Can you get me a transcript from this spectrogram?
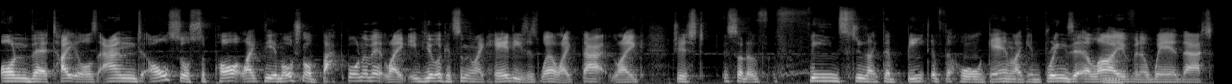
on their titles and also support like the emotional backbone of it. Like if you look at something like Hades as well, like that, like just sort of feeds through like the beat of the whole game. Like it brings it alive mm. in a way that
